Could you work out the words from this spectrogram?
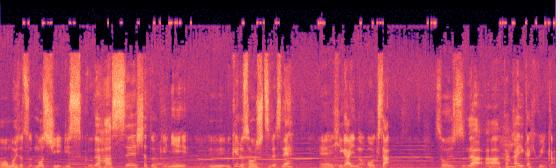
おもう一つ、もしリスクが発生したときに、受ける損失ですね、えー被害の大きさ、損失があ高いか低いか。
